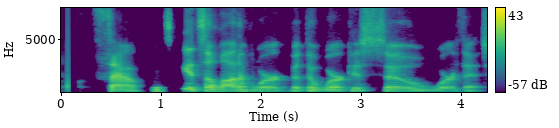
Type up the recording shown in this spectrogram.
so it's, it's a lot of work, but the work is so worth it.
